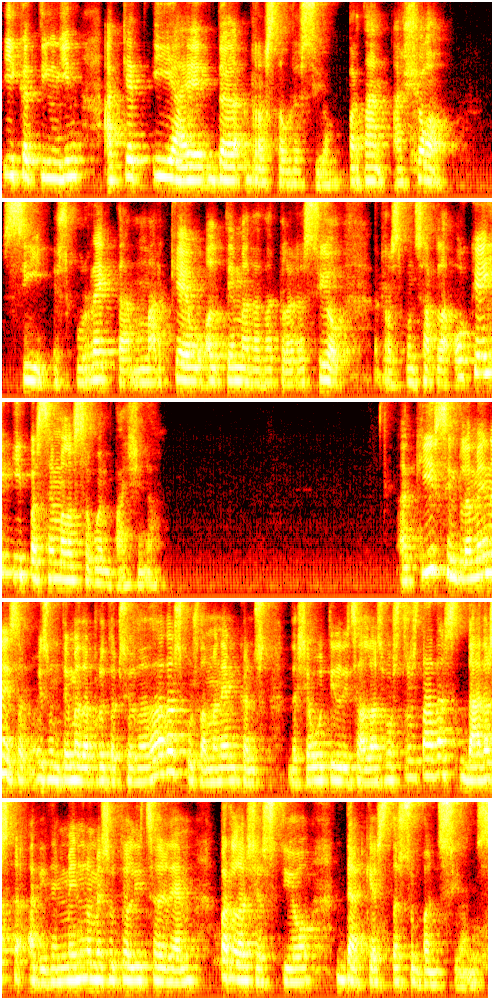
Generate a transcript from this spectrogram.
i que tinguin aquest IAE de restauració. Per tant, això si és correcte, marqueu el tema de declaració responsable OK i passem a la següent pàgina. Aquí simplement és, és un tema de protecció de dades, que us demanem que ens deixeu utilitzar les vostres dades, dades que evidentment només utilitzarem per la gestió d'aquestes subvencions.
